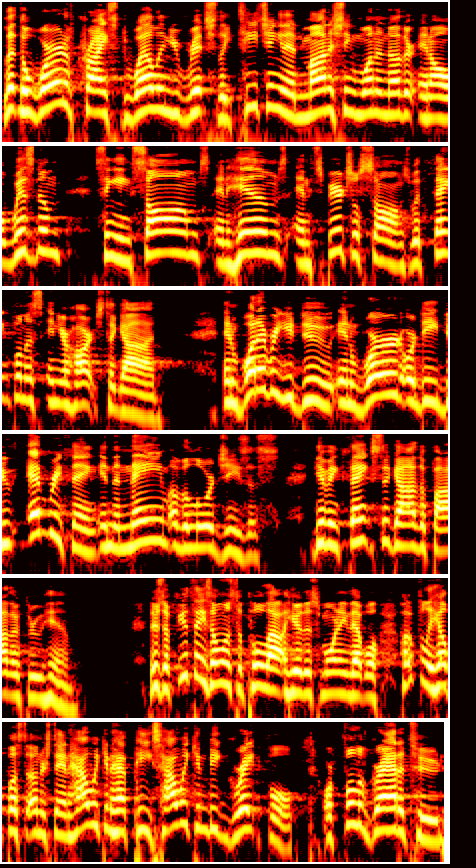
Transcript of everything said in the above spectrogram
Let the word of Christ dwell in you richly, teaching and admonishing one another in all wisdom, singing psalms and hymns and spiritual songs with thankfulness in your hearts to God. And whatever you do in word or deed, do everything in the name of the Lord Jesus, giving thanks to God the Father through him. There's a few things I want us to pull out here this morning that will hopefully help us to understand how we can have peace, how we can be grateful or full of gratitude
